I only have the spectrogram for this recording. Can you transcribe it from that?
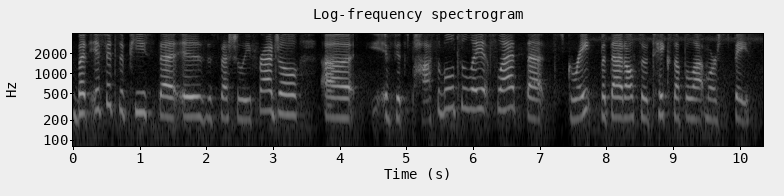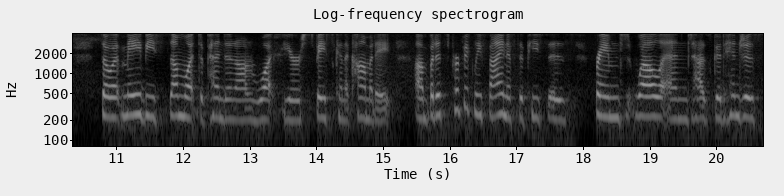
but if it's a piece that is especially fragile, uh, if it's possible to lay it flat, that's great, but that also takes up a lot more space. So it may be somewhat dependent on what your space can accommodate. Um, but it's perfectly fine if the piece is framed well and has good hinges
